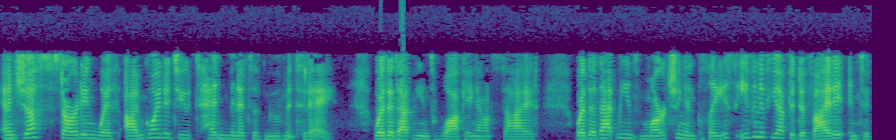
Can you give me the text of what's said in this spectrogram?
and just starting with, I'm going to do 10 minutes of movement today. Whether that means walking outside, whether that means marching in place, even if you have to divide it into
